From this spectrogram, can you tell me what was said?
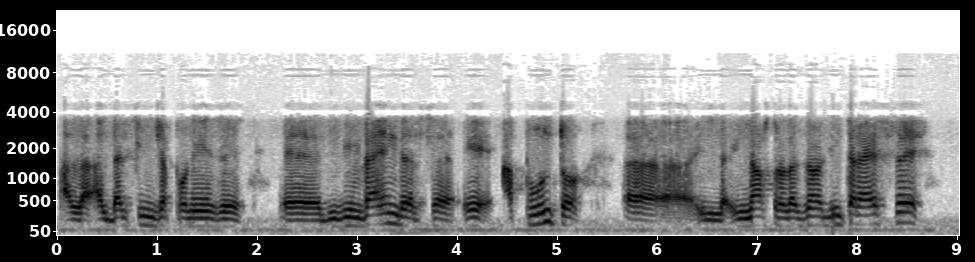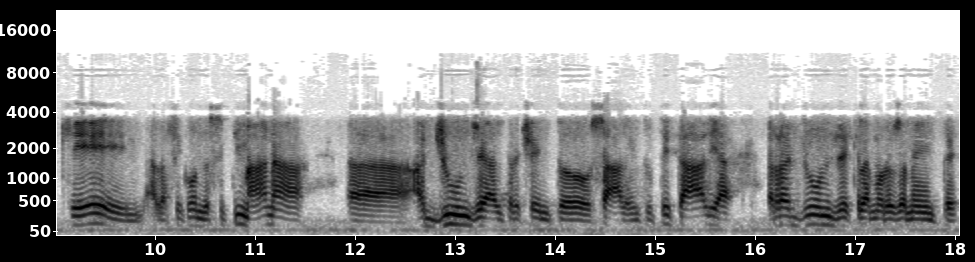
al, al bel film giapponese eh, di Wim Wenders e appunto eh, il, il, nostro La zona di interesse che alla seconda settimana eh, aggiunge altre 100 sale in tutta Italia, raggiunge clamorosamente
